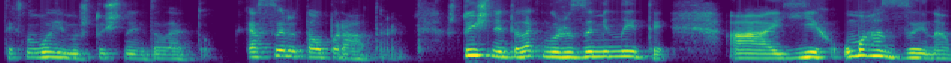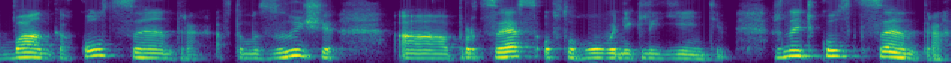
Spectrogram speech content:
технологіями штучного інтелекту. Касири та оператори. Штучний інтелект може замінити а, їх у магазинах, банках, кол-центрах, автоматизуючи а, процес обслуговування клієнтів. Навіть кол-центрах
